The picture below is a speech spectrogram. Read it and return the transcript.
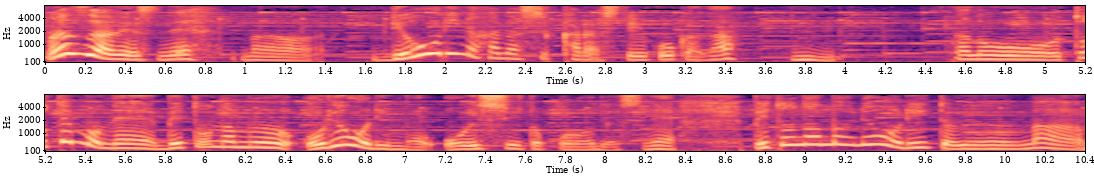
まずはですね、まあ、料理の話からしていこうかな。うん。あの、とてもね、ベトナムお料理も美味しいところですね。ベトナム料理という、ま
